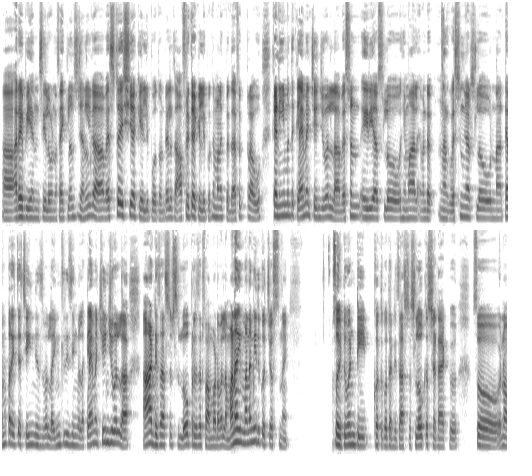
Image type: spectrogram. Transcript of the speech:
అరేబియన్ సీలో ఉన్న సైక్లోన్స్ జనరల్గా వెస్ట్ ఏషియాకి వెళ్ళిపోతుంటాయి లేదా ఆఫ్రికాకి వెళ్ళిపోతే మనకు పెద్ద ఎఫెక్ట్ రావు. కానీ ఈ మధ్య క్లైమేట్ చేంజ్ వల్ల వెస్ట్రన్ ఏరియాస్లో హిమాలయ అంటే మనకు వెస్ట్రన్ ఘాట్స్లో ఉన్న టెంపరేచర్ చేంజెస్ వల్ల ఇంక్రీజింగ్ వల్ల క్లైమేట్ చేంజ్ వల్ల ఆ డిజాస్టర్స్లో ప్రెజర్ ఫామ్ అవడం వల్ల మన మన మీదకి వచ్చేస్తున్నాయి. సో ఇటువంటి కొత్త కొత్త disasters locust attack so you know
